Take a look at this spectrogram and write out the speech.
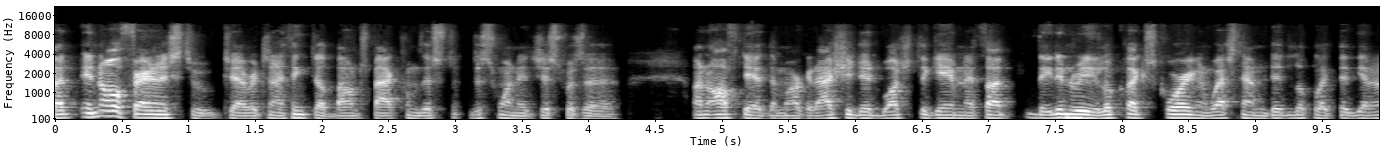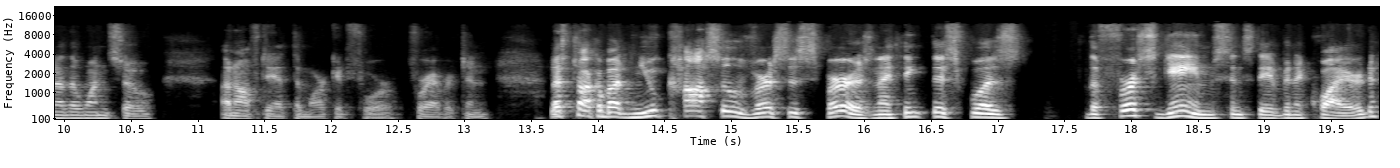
But in all fairness to to Everton, I think they'll bounce back from this this one. It just was a an off day at the market. I actually did watch the game and I thought they didn't really look like scoring, and West Ham did look like they'd get another one. So an off day at the market for for Everton. Let's talk about Newcastle versus Spurs, and I think this was the first game since they've been acquired.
